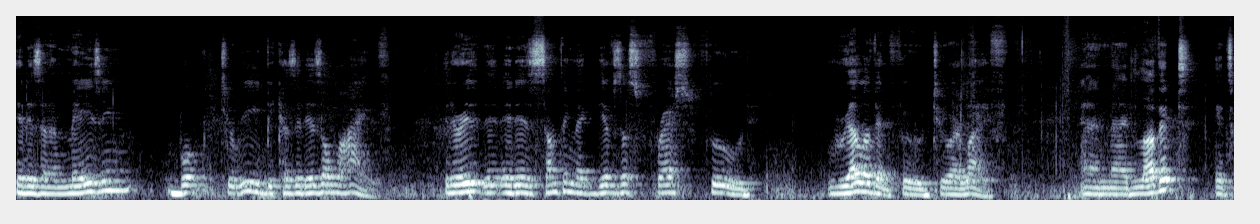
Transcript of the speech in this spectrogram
It is an amazing book to read because it is alive. It is, something that gives us fresh food relevant food to our life. And I love it. It's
